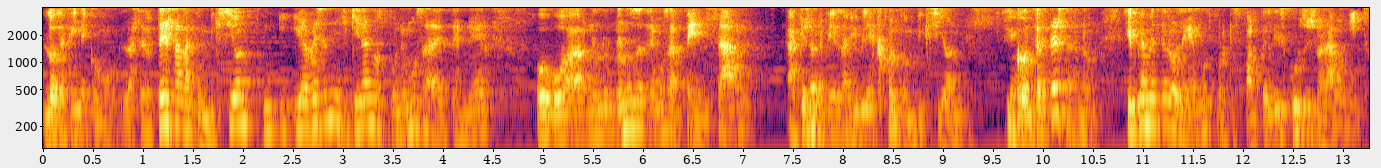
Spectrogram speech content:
lo define como la certeza, la convicción, y, a veces ni siquiera nos ponemos a detener o, no, no, nos detenemos a pensar ¿A qué se refiere la Biblia con convicción y con certeza? ¿no? Simplemente lo leemos porque es parte del discurso y suena bonito.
